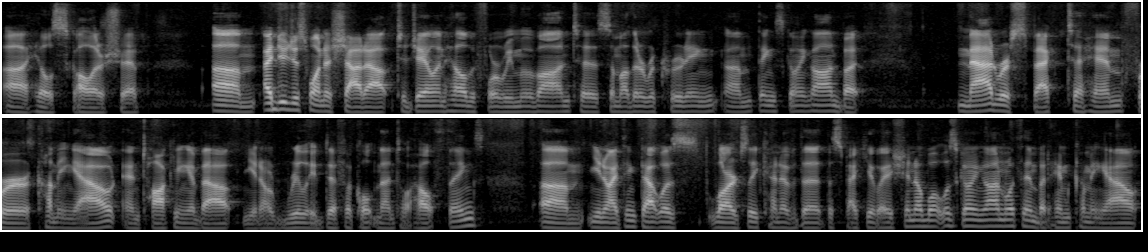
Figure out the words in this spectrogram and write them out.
uh, Hill's scholarship. Um, I do just want to shout out to Jalen Hill before we move on to some other recruiting um, things going on, but mad respect to him for coming out and talking about you know really difficult mental health things. Um, you know, I think that was largely kind of the the speculation of what was going on with him, but him coming out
